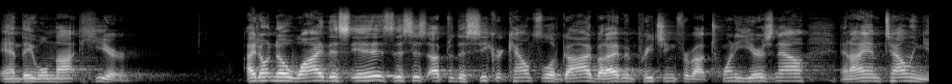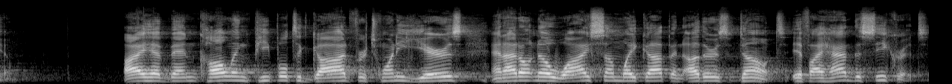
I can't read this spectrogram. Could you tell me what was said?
and they will not hear. I don't know why this is. This is up to the secret counsel of God, but I've been preaching for about 20 years now, and I am telling you, I have been calling people to God for 20 years, and I don't know why some wake up and others don't. If I had the secret,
